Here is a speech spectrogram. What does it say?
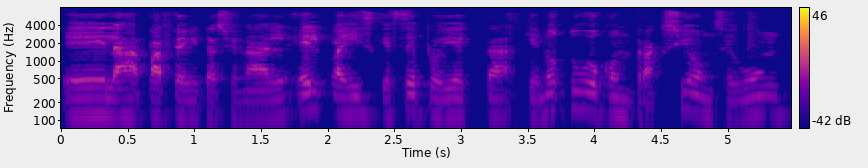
eh, la parte habitacional, el país que se proyecta, que no tuvo contracción según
